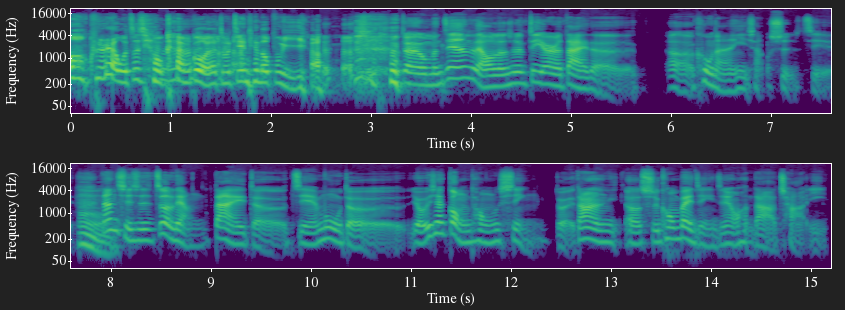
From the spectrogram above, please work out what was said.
哦，Queer Eye 我之前有看过，怎么今天都不一样？对，我们今天聊的是第二代的呃酷男异想世界。嗯，但其实这两代的节目的有一些共通性，对，当然呃时空背景已经有很大的差异，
